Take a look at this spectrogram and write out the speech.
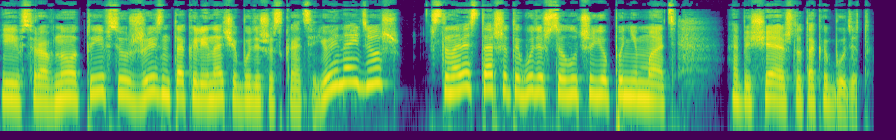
И все равно ты всю жизнь так или иначе будешь искать ее и найдешь. Становясь старше, ты будешь все лучше ее понимать. Обещаю, что так и будет.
